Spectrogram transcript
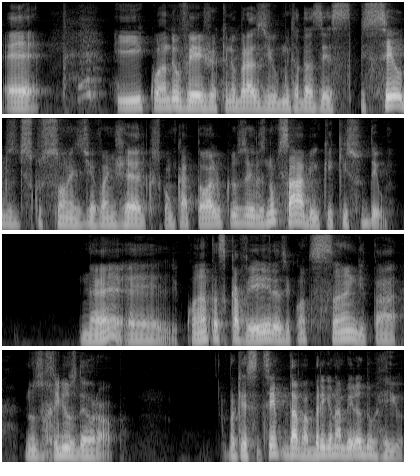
É, e quando eu vejo aqui no Brasil, muitas das vezes, pseudos discussões de evangélicos com católicos, eles não sabem o que, que isso deu. Né? É, quantas caveiras e quanto sangue está nos rios da Europa. Porque sempre dava briga na beira do rio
